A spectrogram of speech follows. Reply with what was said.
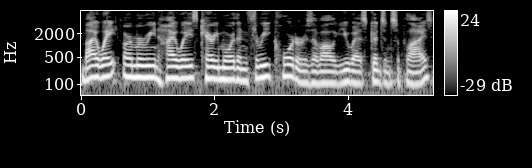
By weight, our marine highways carry more than three quarters of all U.S. goods and supplies,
